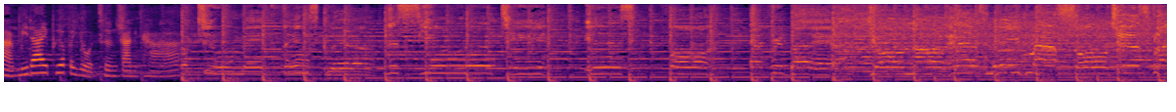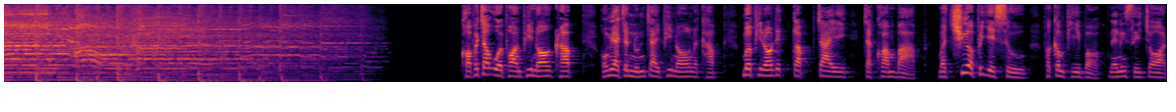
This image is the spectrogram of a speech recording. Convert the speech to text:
หากมิได้เพื่อประโยชน์เชิงการค้า to make things clear. This unity is for everybody. Your love has made my soul just fly on high. ขอพระเจ้าอวยพรพี่น้องครับ ผมอยากจะหนุนใจพี่น้องนะครับ เมื่อพี่น้องได้กลับใจจากความบาป มาเชื่อพระเยซู พระคัมภีร์บอกในหนังสือจอห์น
